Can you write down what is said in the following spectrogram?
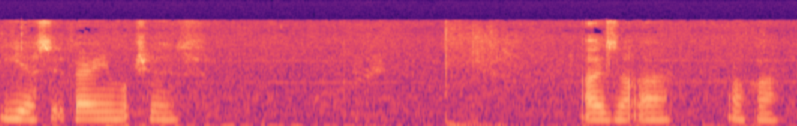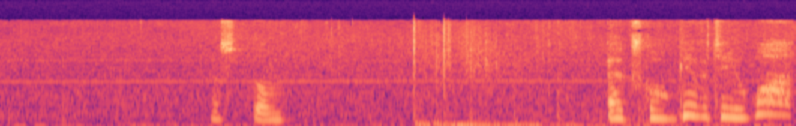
Yes, it very much is. Oh, he's not there. Okay. That's dumb. X gonna give it to you, what?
